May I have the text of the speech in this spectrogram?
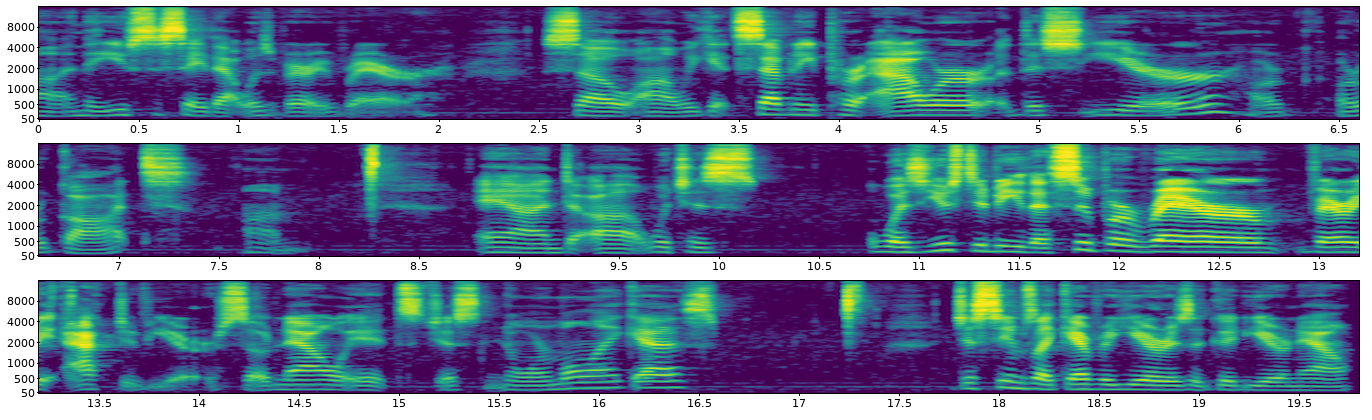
Uh, and they used to say that was very rare. So uh, we get 70 per hour this year, or, or got, um, and uh, which is was used to be the super rare, very active year. So now it's just normal, I guess. Just seems like every year is a good year now.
